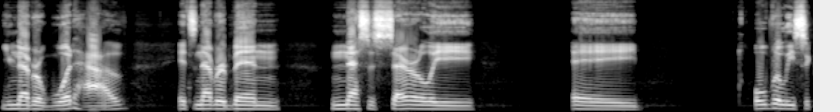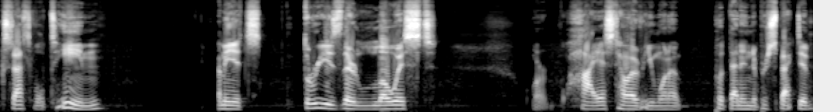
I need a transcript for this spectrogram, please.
You never would have. It's never been necessarily a overly successful team. I mean, it's three is their lowest or highest, however you want to put that into perspective.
